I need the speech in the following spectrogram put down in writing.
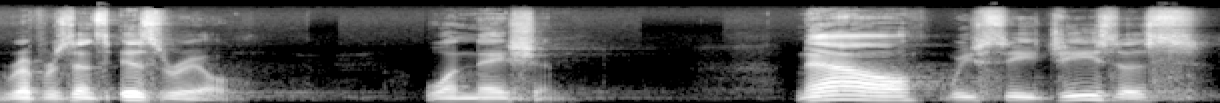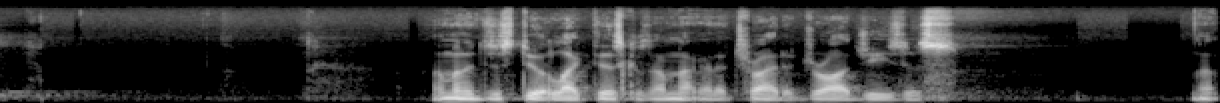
Represents Israel, one nation. Now we see Jesus. I'm going to just do it like this because I'm not going to try to draw Jesus. No,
